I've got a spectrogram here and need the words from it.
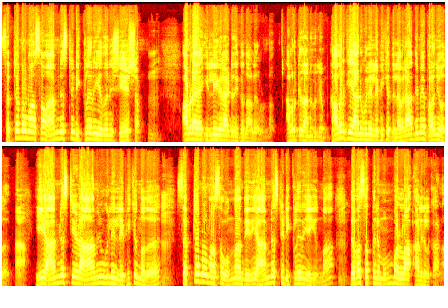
സെപ്റ്റംബർ മാസം ആംനസ്റ്റി ഡിക്ലെയർ ചെയ്തതിന് ശേഷം അവിടെ ഇല്ലീഗലായിട്ട് നിൽക്കുന്ന ആളുകളുണ്ട്. അവർക്ക് ഇത് ആനുകൂല്യം അവർക്ക് ഈ ആനുകൂല്യം ലഭിക്കത്തില്ല. അവരാദ്യമേ പറഞ്ഞു അത്. ഈ ആംനസ്റ്റിയുടെ ആനുകൂല്യം ലഭിക്കുന്നത് സെപ്റ്റംബർ മാസം ഒന്നാം തീയതി ആംനസ്റ്റി ഡിക്ലെയർ ചെയ്യുന്ന ദിവസത്തിന് മുമ്പുള്ള ആളുകൾക്കാണ്.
